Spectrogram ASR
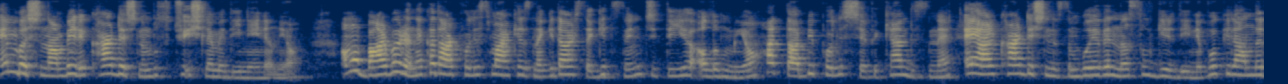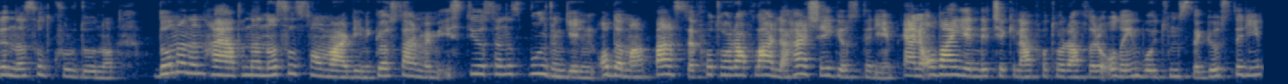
En başından beri kardeşinin bu suçu işlemediğine inanıyor. Ama Barbara ne kadar polis merkezine giderse gitsin ciddiye alınmıyor. Hatta bir polis şefi kendisine eğer kardeşinizin bu eve nasıl girdiğini, bu planları nasıl kurduğunu, Dona'nın hayatına nasıl son verdiğini göstermemi istiyorsanız buyurun gelin odama. Ben size fotoğraflarla her şeyi göstereyim. Yani olay yerinde çekilen fotoğrafları, olayın boyutunu size göstereyim.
